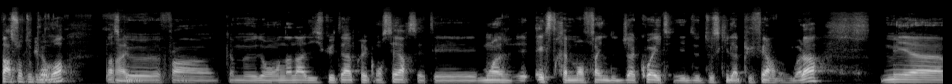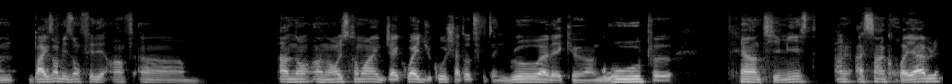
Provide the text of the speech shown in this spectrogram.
Enfin, surtout pour moi, parce Ouais, que, enfin, comme on en a discuté après concert, c'était moi extrêmement fan de Jack White et de tout ce qu'il a pu faire, donc voilà. Mais euh, par exemple, ils ont fait un, un, un, en- un enregistrement avec Jack White du coup au château de Fontainebleau avec euh, un groupe euh, très intimiste, assez incroyable.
